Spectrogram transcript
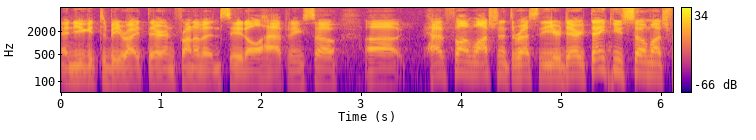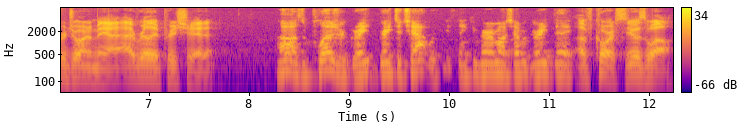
and you get to be right there in front of it and see it all happening. So uh, have fun watching it the rest of the year. Derrick, thank you so much for joining me. I, I really appreciate it. Oh, it was a pleasure. Great, great to chat with you. Thank you very much. Have a great day. Of course, you as well.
